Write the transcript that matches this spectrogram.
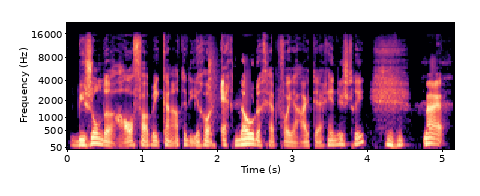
bijzondere halffabrikaten die je gewoon echt nodig hebt voor je high-tech industrie. Mhm. Maar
